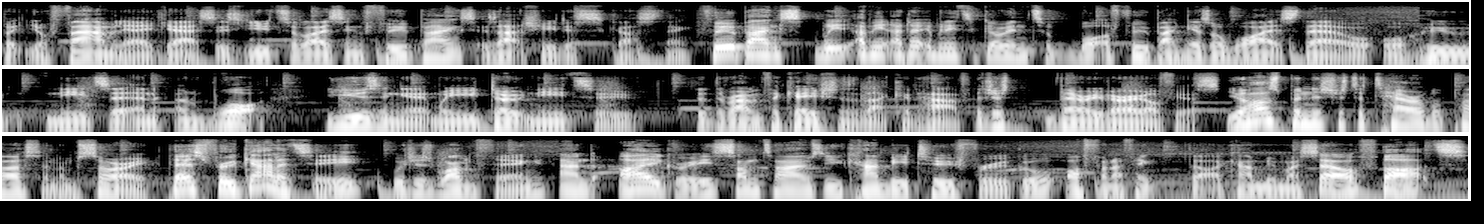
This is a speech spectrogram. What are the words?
but your family, I guess, is utilizing food banks is actually disgusting. Food banks, we, I mean, I don't even need to go into what a food bank is or why it's there or, or who needs it and, and what using it when you don't need to the, the ramifications that that could have. They're just very, very obvious. Your husband is just a terrible person. I'm sorry. There's frugality, which is one thing. And I agree, sometimes you can be too frugal. Often I think that I can be myself. But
